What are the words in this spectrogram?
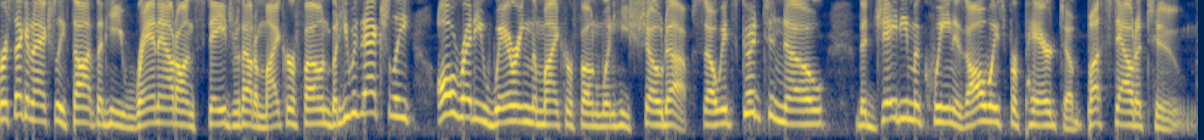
For a second, I actually thought that he ran out on stage without a microphone, but he was actually already wearing the microphone when he showed up. So it's good to know that JD McQueen is always prepared to bust out a tune.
